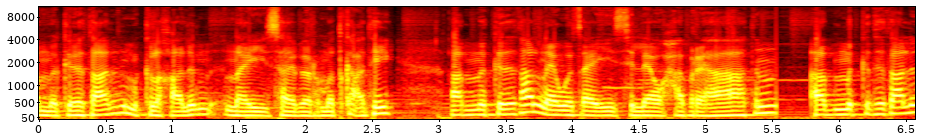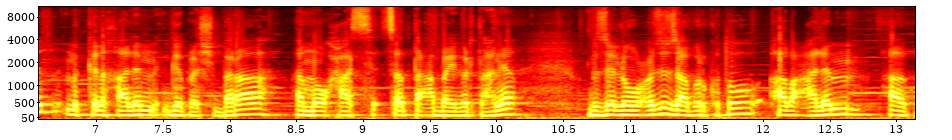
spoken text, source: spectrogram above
ኣብ ምክትታልን ምክልኻልን ናይ ሳይበር መጥቃዕቲ ኣብ ምክትታል ናይ ወፃኢ ስልያዊ ሓበሬታትን ኣብ ምክትታልን ምክልኻልን ግብረ ሽበራ ኣብ መውሓስ ፀጥታ ዓባይ ብሪጣንያ ብዘለዎ ዕዙዝ ኣበርክቶ ኣብ ዓለም ኣብ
